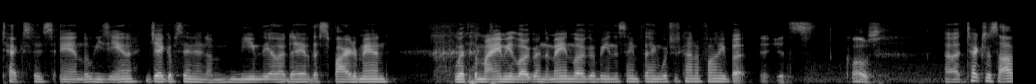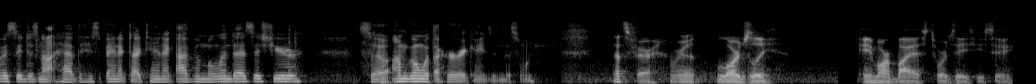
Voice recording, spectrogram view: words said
Texas, and Louisiana. Jacob sent in a meme the other day of the Spider-Man with the Miami logo and the Maine logo being the same thing, which is kind of funny. But It's close. uh, Texas obviously does not have the Hispanic Titanic Ivan Melendez this year, so I'm going with the Hurricanes in this one. That's fair. We're gonna largely aim our bias towards ACC.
